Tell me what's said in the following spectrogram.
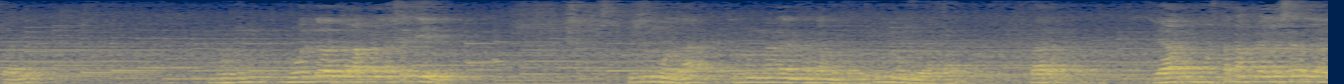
सॉरी मोजून मोजलं तर आपल्याला लक्षात येईल. इथून मोजा इथून नका मोजा इथून मोजू आपण. तर या मोजताना आपल्याला लक्षात आलं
